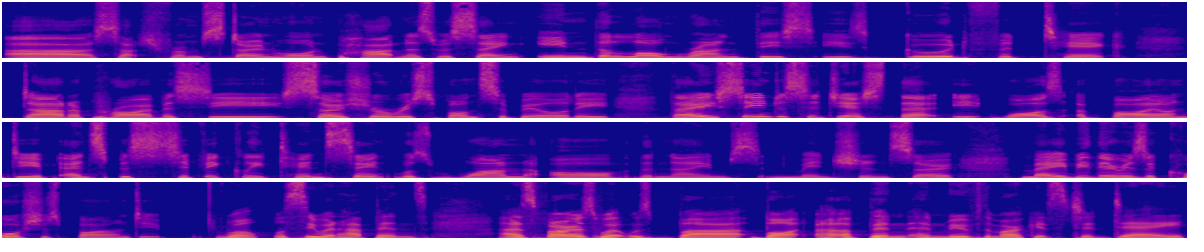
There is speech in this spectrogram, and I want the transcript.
uh, such from Stonehorn Partners, were saying in the long run, this is good for tech. Data privacy, social responsibility. They seem to suggest that it was a buy on dip, and specifically Tencent was one of the names mentioned. So maybe there is a cautious buy on dip. Well, we'll see what happens. As far as what was ba- bought up and, and moved the markets today,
